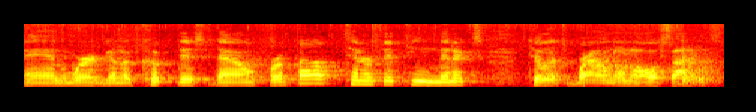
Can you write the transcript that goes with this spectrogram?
and we're going to cook this down for about 10 or 15 minutes till it's brown on all sides.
